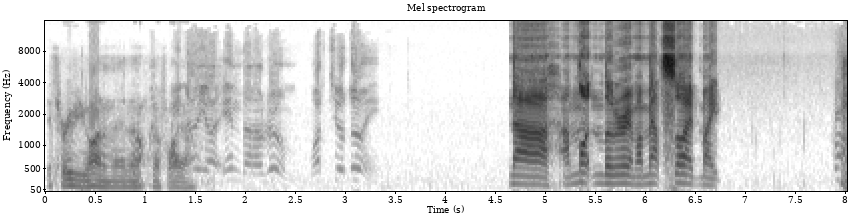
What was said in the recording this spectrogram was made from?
They're 3v1 and they're not gonna I fire. know you're in the room. What you doing? Nah, I'm not in the room. I'm outside, mate. Bro.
